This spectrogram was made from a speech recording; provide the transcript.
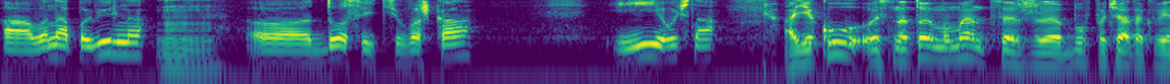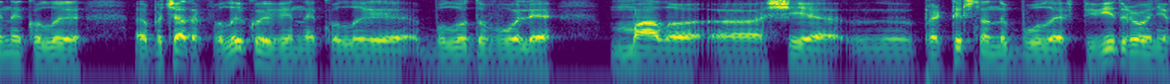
А вона повільна, Угу. досить важка. і гучна. А яку ось на той момент це ж був початок війни, коли е, початок Великої війни, коли було доволі мало е, ще е, практично не було FPV-дронів.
